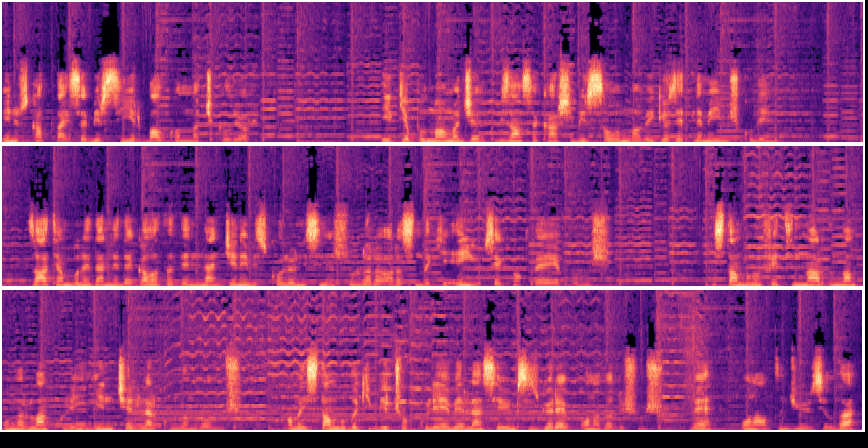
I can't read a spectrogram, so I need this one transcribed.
En üst katta ise bir sihir balkonuna çıkılıyor. İlk yapılma amacı Bizans'a karşı bir savunma ve gözetlemeymiş kulenin. Zaten bu nedenle de Galata denilen Ceneviz kolonisinin surları arasındaki en yüksek noktaya yapılmış. İstanbul'un fethinin ardından onarılan kuleyi Yeniçeriler kullanır olmuş. Ama İstanbul'daki birçok kuleye verilen sevimsiz görev ona da düşmüş ve 16. yüzyılda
